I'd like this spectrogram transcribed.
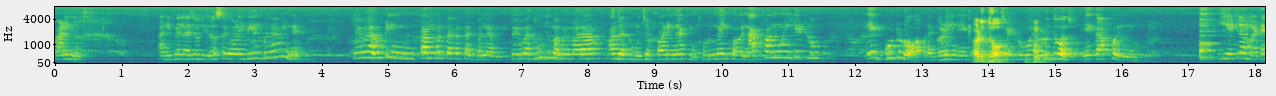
પાણીનું આની પહેલાં જો ઓલી રસોઈવાળી રીલ બનાવી ને તો એમાં રૂટીન કામ કરતાં કરતાં જ બનાવી હતી તો એમાં દૂધમાં મેં મારા આદત મુજબ પાણી નાખીને થોડું નાખ્યું હવે નાખવાનું હોય કેટલું એક ઘૂંટડો આપણે ગણીને એક અડધો. જેટલું હોય અડધો જ એક આખો નહીં એ એટલા માટે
